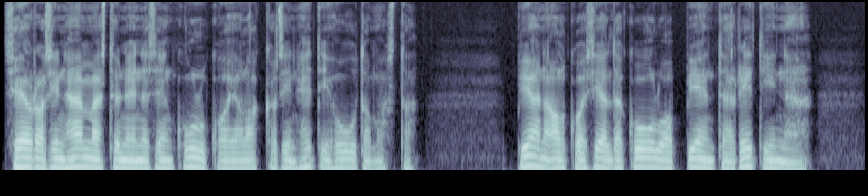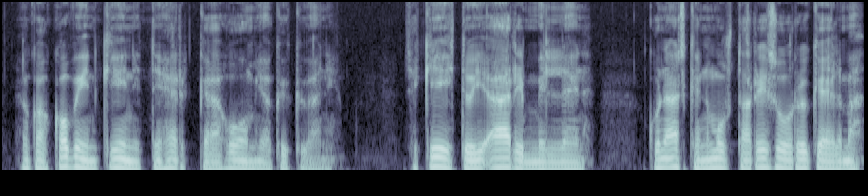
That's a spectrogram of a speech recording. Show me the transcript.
Seurasin hämmästyneenä sen kulkua ja lakkasin heti huutamasta. Pian alkoi sieltä kuulua pientä ritinää, joka kovin kiinnitti herkkää huomiokykyäni. Se kiihtyi äärimmilleen, kun äsken musta risurykelmä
